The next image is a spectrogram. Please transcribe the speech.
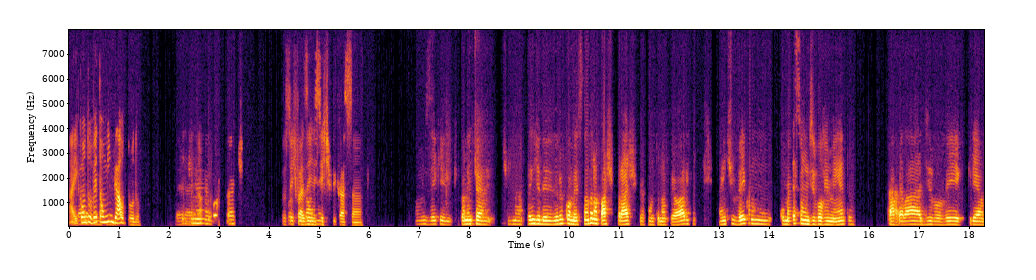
Aí Cara, quando vê, tá um mingau todo. Verdade. Então é importante vocês fazerem certificação. Vamos dizer que, quando a gente, a gente aprende desde o começo, tanto na parte prática quanto na teórica, a gente vê como começa um desenvolvimento, apelar, desenvolver, criar,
